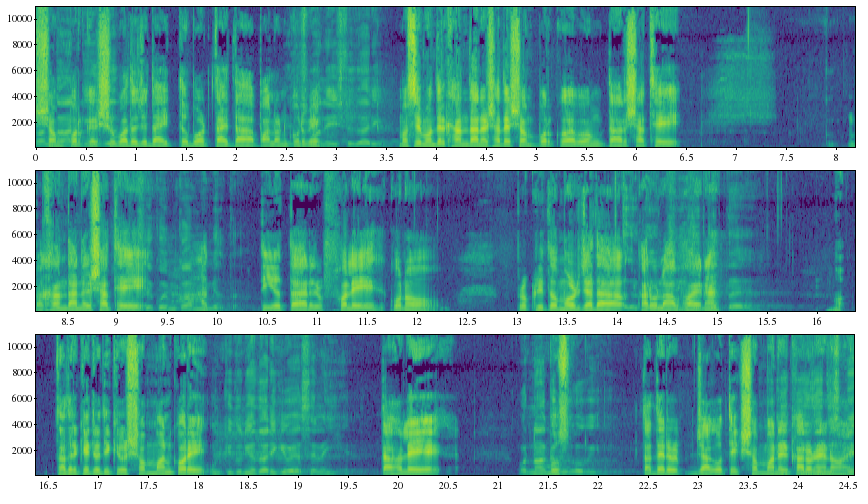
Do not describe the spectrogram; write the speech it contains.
সম্পর্কের সুবাদে যে দায়িত্ব বর্তায় তা পালন করবে। মোসেমদের খানদানের সাথে সম্পর্ক এবং তার সাথে বা খানদানের সাথে আত্মীয়তার ফলে কোনো প্রকৃত মর্যাদা কারও লাভ হয় না। তাদেরকে যদি কেউ সম্মান করে তাহলে তাদের জাগতিক সম্মানের কারণে নয়।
